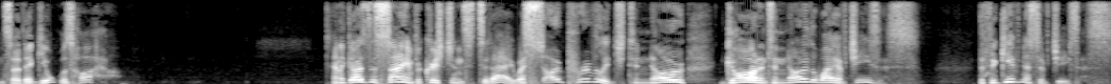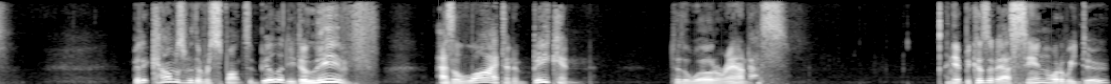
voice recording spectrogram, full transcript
And so their guilt was higher. And it goes the same for Christians today. We're so privileged to know God and to know the way of Jesus, the forgiveness of Jesus. But it comes with a responsibility to live as a light and a beacon to the world around us. And yet, because of our sin, what do we do?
